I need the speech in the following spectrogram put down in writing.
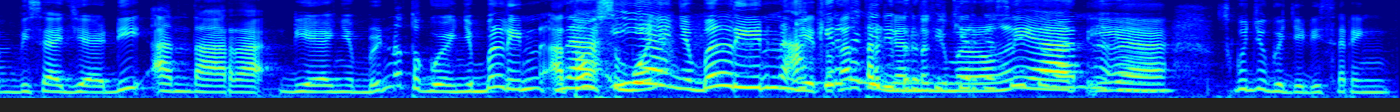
bisa jadi antara dia yang nyebelin atau gue yang nyebelin atau Nah, semuanya iya. nyebelin Nah, gitu kan tergantung gimana lo ngeliat kan, iya terus gue juga jadi sering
